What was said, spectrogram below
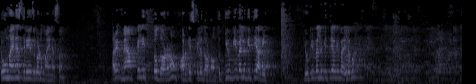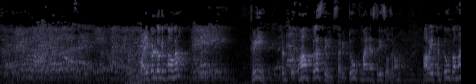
Two minus three equal to minus one अरे, मैं आपके लिए तो दौड़ रहा हूँ, और किसके लिए दौड़ रहा हूँ? तो क्यू की वैल्यू कितनी आ गई? क्यू की वैल्यू कितनी आ गई भाई लोगों? वाई इक्वल टू कितना होगा? थ्री तो टू हाँ plus three sorry two minus three सोच रहा हूँ ना। हाँ भाई तो टू कमा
